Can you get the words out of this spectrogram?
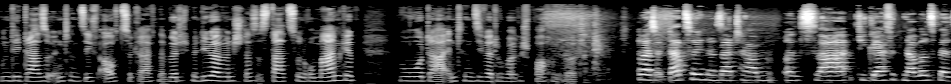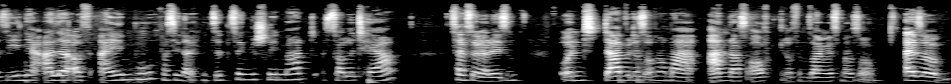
um die da so intensiv aufzugreifen. Da würde ich mir lieber wünschen, dass es dazu einen Roman gibt, wo da intensiver drüber gesprochen wird. Warte, dazu will ich nur gesagt haben, und zwar, die Graphic Novels basieren ja alle auf einem Buch, was sie, glaube ich, mit 17 geschrieben hat, Solitaire. Das habe ich sogar gelesen. Und da wird das auch nochmal anders aufgegriffen, sagen wir es mal so. Also,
